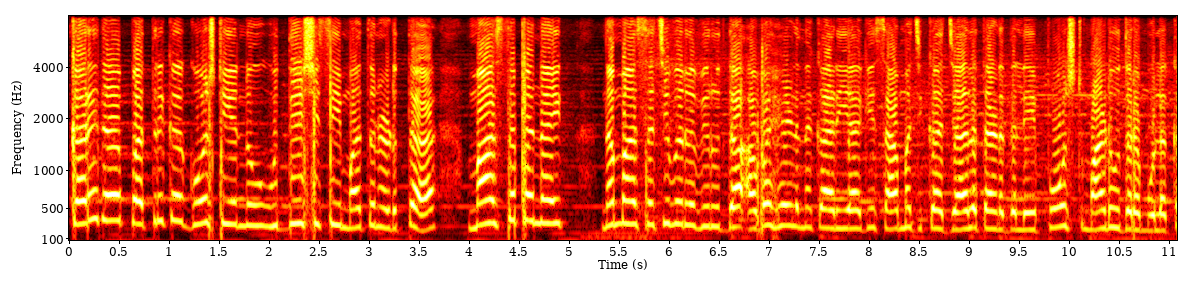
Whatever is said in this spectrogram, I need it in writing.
ಕರೆದ ಪತ್ರಿಕಾಗೋಷ್ಠಿಯನ್ನು ಉದ್ದೇಶಿಸಿ ಮಾತನಾಡುತ್ತಾ, ಮಾಸ್ತಪ್ಪ ನಾಯ್ಕ್ ನಮ್ಮ ಸಚಿವರ ವಿರುದ್ಧ ಅವಹೇಳನಕಾರಿಯಾಗಿ ಸಾಮಾಜಿಕ ಜಾಲತಾಣದಲ್ಲಿ ಪೋಸ್ಟ್ ಮಾಡುವುದರ ಮೂಲಕ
